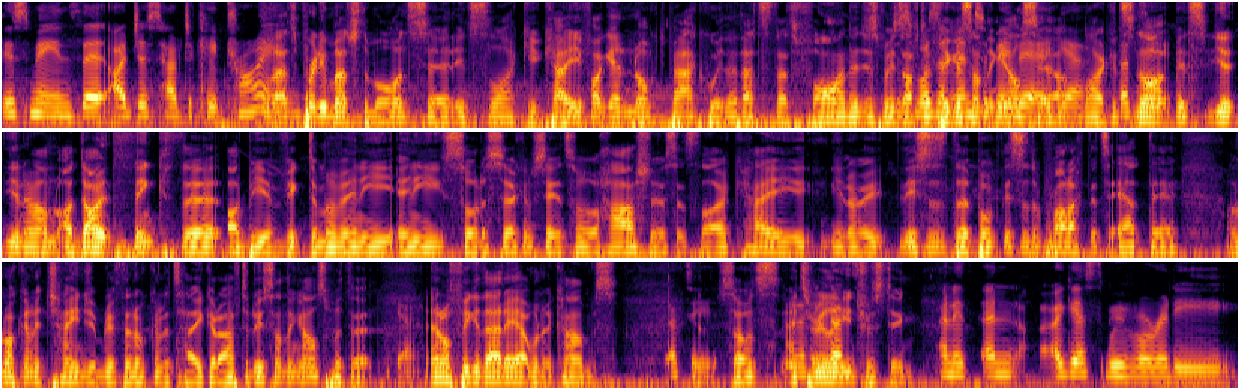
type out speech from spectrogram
this means that I just have to keep trying. Well, that's pretty much the mindset. It's like, okay, if I get knocked back with it, that's that's fine. It just means Just I have to wasn't figure meant to something be else there, out. yeah, like it's that's not. it. It's you, you know. I'm, I don't think that I'd be a victim of any any sort of circumstance or harshness. It's like, hey, you know, this is the book. This is the product that's out there. I'm not going to change it, but if they're not going to take it, I have to do something else with it. Yeah. And I'll figure that out when it comes. That's it. So it's it's really interesting. And it, and I guess we've already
